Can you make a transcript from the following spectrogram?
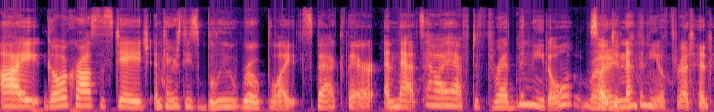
I go across the stage and there's these blue rope lights back there, and that's how I have to thread the needle. So I didn't have the needle threaded.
